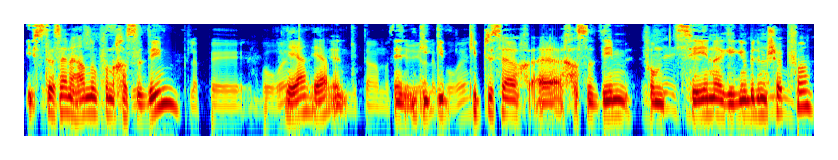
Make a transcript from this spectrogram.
Ist das eine Handlung von Chassadim? Ja, ja. Äh, gibt, gibt es auch äh, Chassadim vom Zehner gegenüber dem Schöpfer?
